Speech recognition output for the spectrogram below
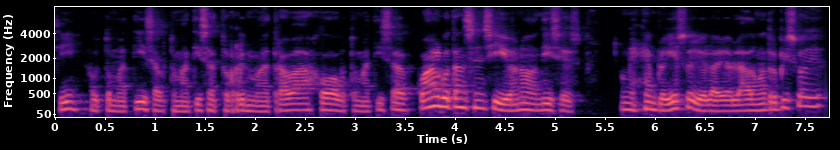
¿sí? Automatiza, automatiza tu ritmo de trabajo, automatiza con algo tan sencillo, ¿no? Dices, un ejemplo, y eso yo lo había hablado en otro episodio,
